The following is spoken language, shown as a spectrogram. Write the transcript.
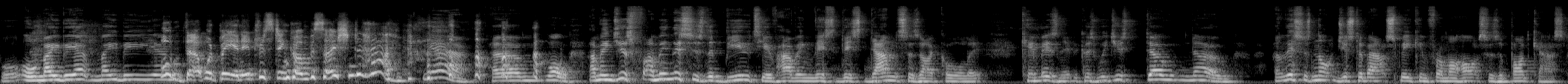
or, or, maybe uh, maybe. Um, oh, that would be an interesting conversation to have. yeah. Um, well, I mean, just I mean, this is the beauty of having this this dance, as I call it, Kym, isn't it? Because we just don't know. And this is not just about speaking from our hearts as a podcast.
